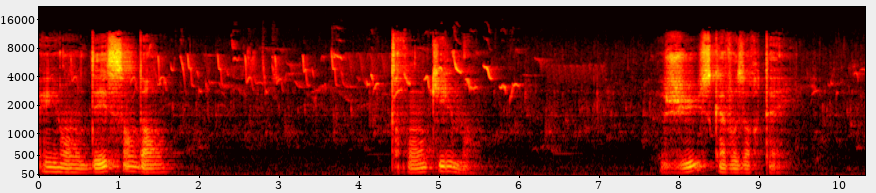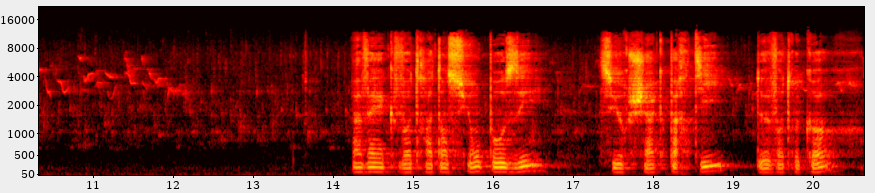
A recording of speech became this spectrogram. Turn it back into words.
et en descendant tranquillement jusqu'à vos orteils. Avec votre attention posée sur chaque partie de votre corps,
